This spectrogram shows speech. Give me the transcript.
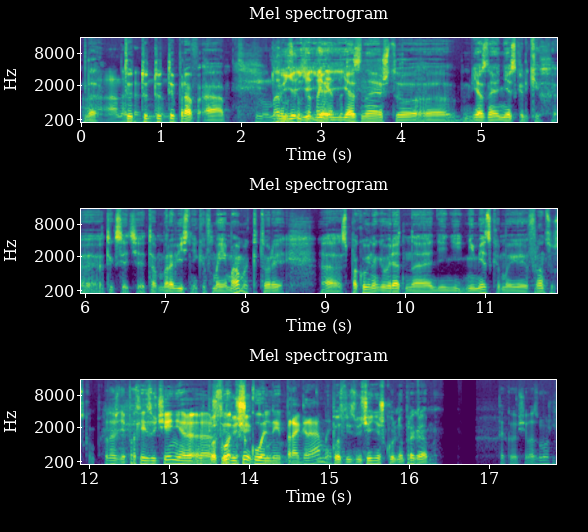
Да, а, тут, как, тут, ну, тут ты прав. А, ну, ну, я, я, я знаю, что э, я знаю нескольких, э, так сказать, там ровесников моей мамы, которые э, спокойно говорят на немецком и французском. Подожди, после изучения, после школь, изучения школьной программы? После изучения школьной программы. Такое вообще возможно?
